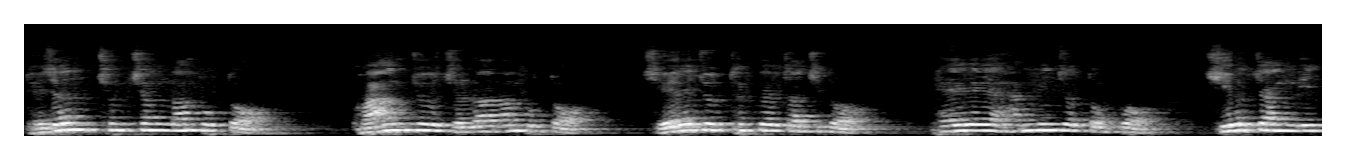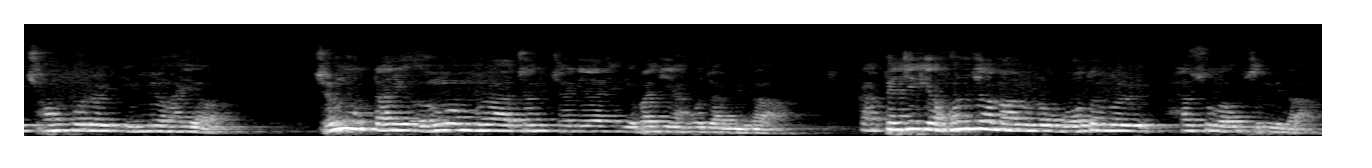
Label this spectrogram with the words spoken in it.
대전 충청 남북도, 광주 전라남북도, 제주 특별자치도, 해외 한민족 동포, 지역장 및 총무를 임명하여 전국 단위 응원 문화 정책에 이바지하고자 합니다. 카페지기 혼자만으로 모든 걸 할 수가 없습니다.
